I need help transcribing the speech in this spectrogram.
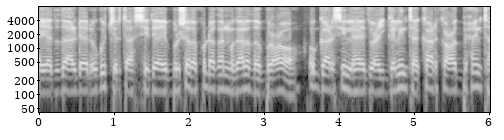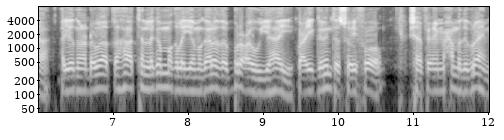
ayaa dadaal dheer ugu jirta sidii ay bulshada ku dhaqan magaalada burco. U gaadhsiin lahayd wacyigelinta kaadhka codbixinta iyadoona dhawaaqa haatan laga maqlaya magaalada burco uu yahay wacyigelinta sayfo shaafici maxamed ibraahim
